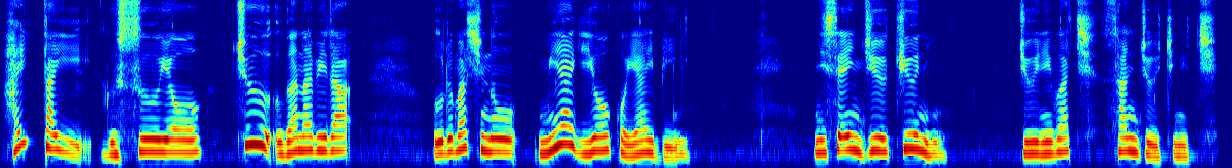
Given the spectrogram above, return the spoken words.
はいたいぐすうよ中うがなびら。うるま市の宮城陽子やいびん。2019年12月31日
